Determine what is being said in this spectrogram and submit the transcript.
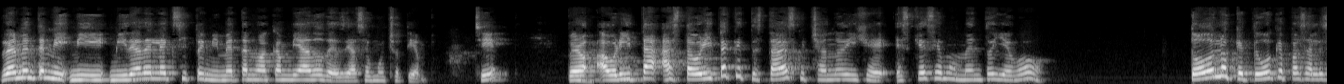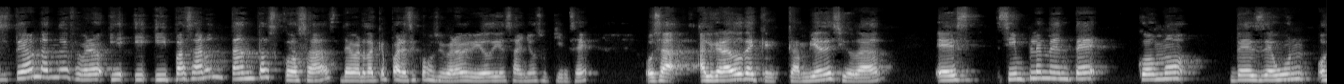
realmente mi, mi, mi, idea del éxito y mi meta no ha cambiado desde hace mucho tiempo, ¿sí? Pero ahorita, hasta ahorita que te estaba escuchando, dije, es que ese momento llegó. Todo lo que tuvo que pasar, les estoy hablando de febrero y, y, y pasaron tantas cosas, de verdad que parece como si hubiera vivido 10 años o 15, o sea, al grado de que cambié de ciudad, es simplemente como desde un, o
